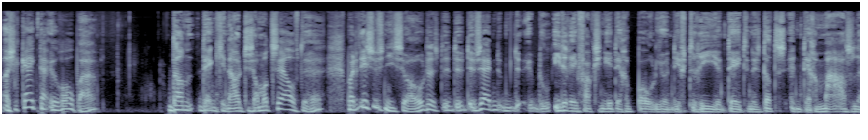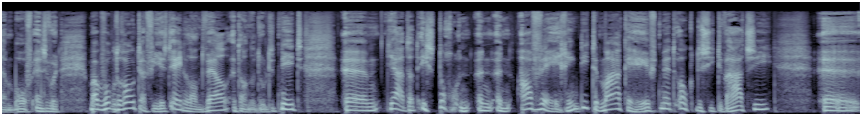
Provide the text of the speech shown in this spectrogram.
Als je kijkt naar Europa dan denk je, nou, het is allemaal hetzelfde. Hè? Maar dat is dus niet zo. Dus, er zijn, ik bedoel, iedereen vaccineert tegen polio en difterie en tetanus. Dat is, en tegen mazelen en bof enzovoort. Maar bijvoorbeeld rotavirus, het ene land wel, het andere doet het niet. Um, ja, dat is toch een, een, een afweging die te maken heeft met ook de situatie. Uh,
